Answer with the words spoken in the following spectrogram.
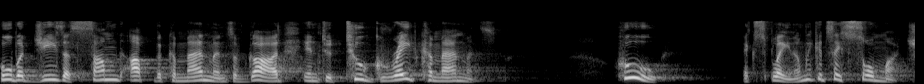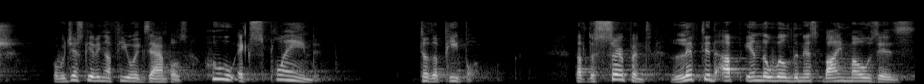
who but Jesus summed up the commandments of God into two great commandments? Who explained, and we could say so much, but we're just giving a few examples. Who explained to the people that the serpent lifted up in the wilderness by Moses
